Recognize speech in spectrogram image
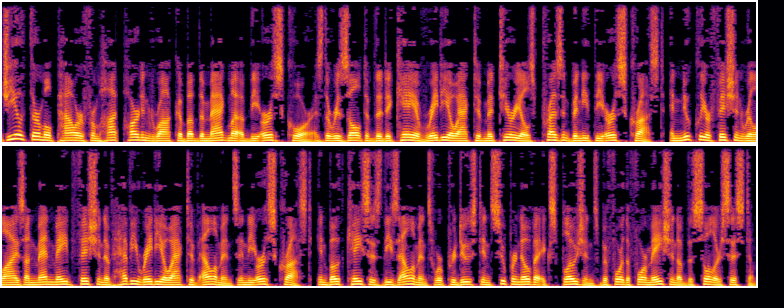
Geothermal power from hot, hardened rock above the magma of the Earth's core is the result of the decay of radioactive materials present beneath the Earth's crust, and nuclear fission relies on man-made fission of heavy radioactive elements in the Earth's crust. In both cases these elements were produced in supernova explosions before the formation of the Solar System.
